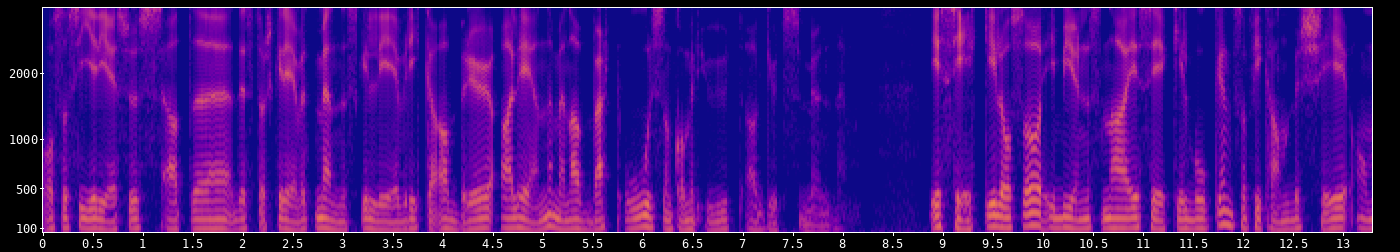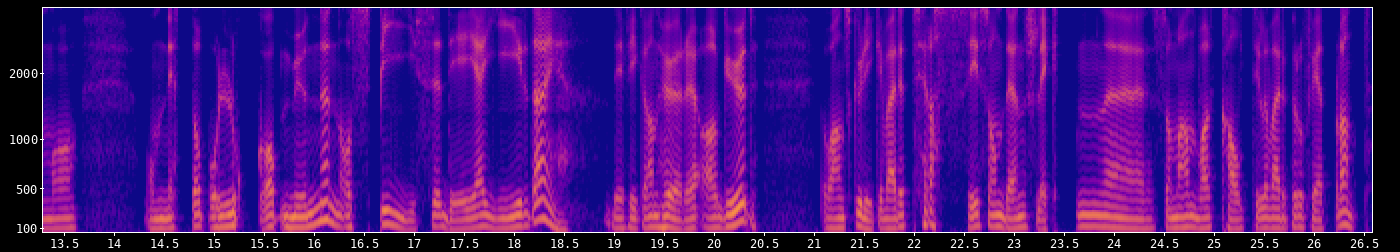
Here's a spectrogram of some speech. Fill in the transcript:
Og så sier Jesus at uh, det står skrevet mennesket lever ikke av brød alene, men av hvert ord som kommer ut av Guds munn. Esekiel også, i begynnelsen av Esekiel-boken, så fikk han beskjed om, å, om nettopp å lukke opp munnen og spise det jeg gir deg. Det fikk han høre av Gud, og han skulle ikke være trassig som den slekten uh, som han var kalt til å være profet blant.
